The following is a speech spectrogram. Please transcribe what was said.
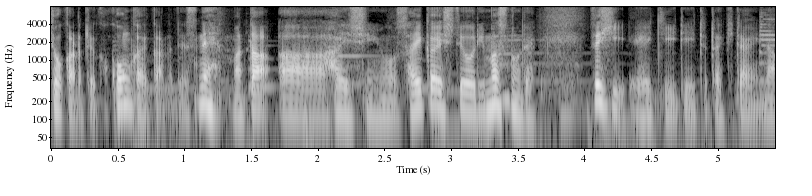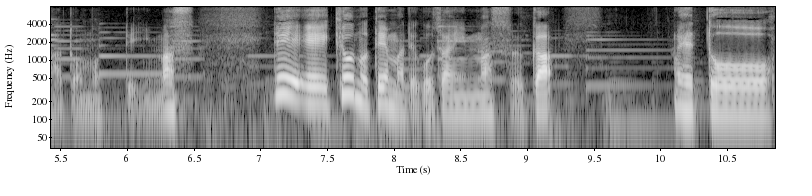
今日からというか今回からですねまた配信を再開しておりますので是非、え、聞いていただきたいなと思っています。で、えー、今日のテーマでございますがえっ、ー、と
